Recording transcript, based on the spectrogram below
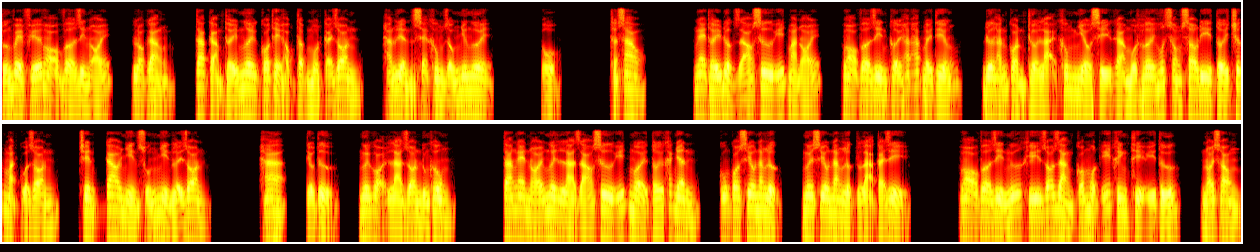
hướng về phía họ vợ gì nói, lọ gẳng, ta cảm thấy ngươi có thể học tập một cái giòn, hắn liền sẽ không giống như ngươi. Ồ, thật sao? Nghe thấy được giáo sư ít mà nói, họ vợ dìn cười hắc hắc mấy tiếng, đưa hắn còn thừa lại không nhiều xì gà một hơi hút xong sau đi tới trước mặt của john, trên cao nhìn xuống nhìn lấy john. Ha, tiểu tử, ngươi gọi là john đúng không? Ta nghe nói ngươi là giáo sư ít mời tới khách nhân, cũng có siêu năng lực, ngươi siêu năng lực là cái gì? Họ vợ dìn ngữ khí rõ ràng có một ít khinh thị ý tứ, nói xong,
